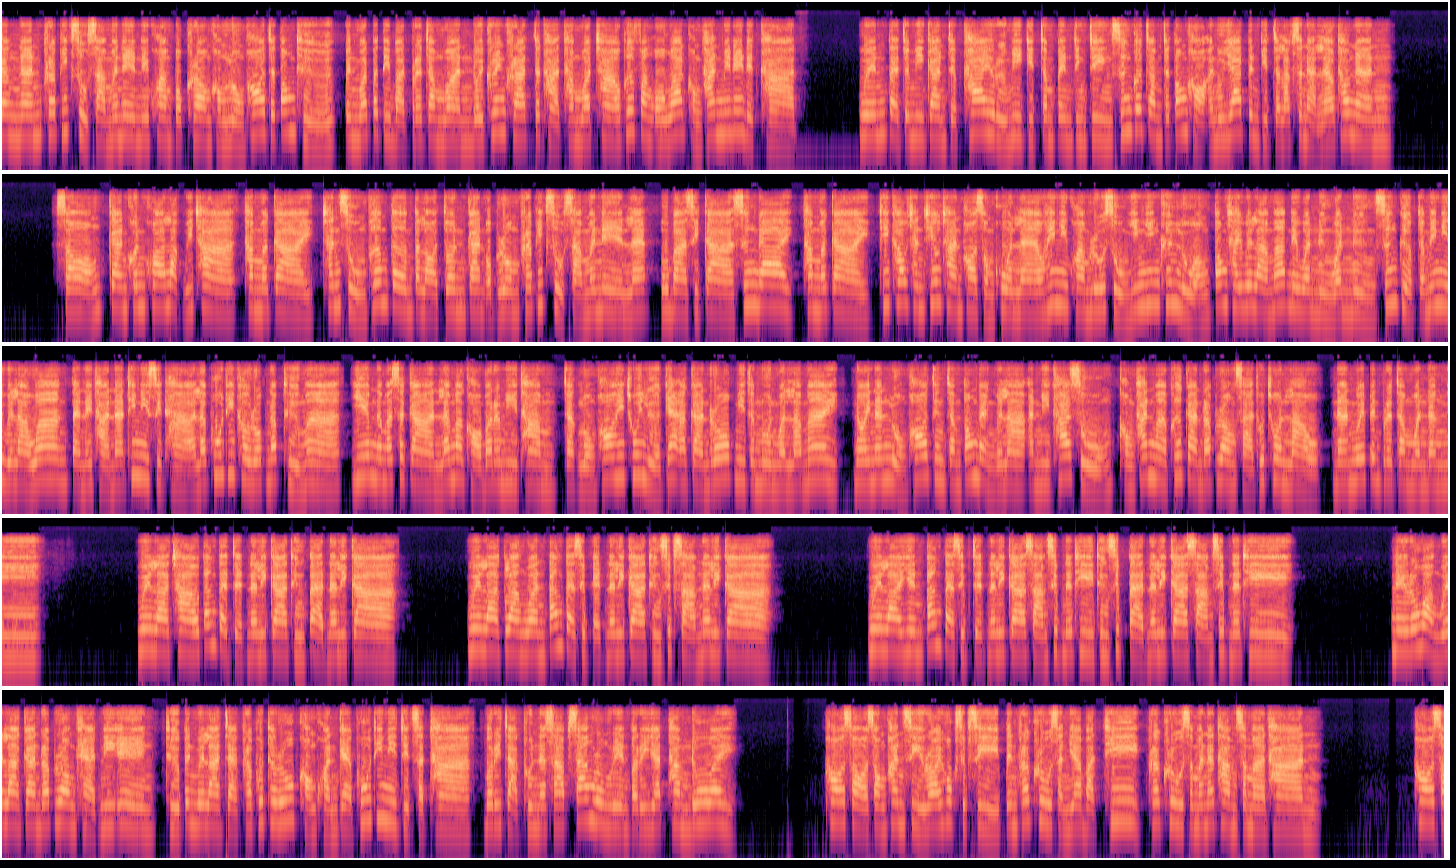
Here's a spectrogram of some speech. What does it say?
ดังนั้นพระภิกษุสามเณรในความปกครองของหลวงพ่อจะต้องถือ เป็นวัดปฏิบัติประจำวันโดยเคร่งครัดจะขาดทำวัดเช้าเพื่อฟังโอวาทของท่านไม่ได้เด็ดขาด เว้นแต่จะมีการเจ็บไข้หรือมีกิจจำเป็นจริง ๆ ซึ่งก็จำจะต้องขออนุญาตเป็นกิจลักษณะแล้วเท่านั้น 2. การค้นคว้าหลักวิชา ธรรมกาย ชั้นสูงเพิ่มเติมตลอดจนการอบรมพระภิกษุสามเณรและ อุบาสิกาซึ่งได้ธรรมกายที่เข้าชั้นเชี่ยวชาญพอสมควรแล้วให้มีความรู้สูงยิ่งยิ่งขึ้นหลวง ต้องใช้เวลามากในวันหนึ่งวันหนึ่ง ซึ่งเกือบจะไม่มีเวลาว่าง แต่ในฐานะที่มีสิทธาและผู้ที่เคารพนับถือมา เยี่ยมนมัสการและมาขอบารมีธรรม จากหลวงพ่อให้ช่วยเหลือแก้อาการโรคมีจำนวนวันละไม่ น้อยนั้นหลวงพ่อจึงจำต้องแบ่งเวลาอันมีค่าสูงของท่านมาเพื่อการรับรองสาธุชนเหล่า นั้นไว้เป็นประจำวันดังนี้ เวลาเช้าตั้งแต่7นาฬิกาถึง8นาฬิกา เวลากลางวันตั้งแต่11นาฬิกาถึง13นาฬิกา เวลาเย็นตั้งแต่17นาฬิกา30นาทีถึง18นาฬิกา30นาที ในระหว่างเวลาการรับรองแขกนี้เอง ถือเป็นเวลาแจกพระพุทธรูปของขวัญแก่ผู้ที่มีจิตศรัทธา บริจาคทุนทรัพย์สร้างโรงเรียนปริยัติธรรมด้วย พศ 2464 เป็นพระครูสัญญาบัตรที่พระครูสมณธรรมสมาทาน พศ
